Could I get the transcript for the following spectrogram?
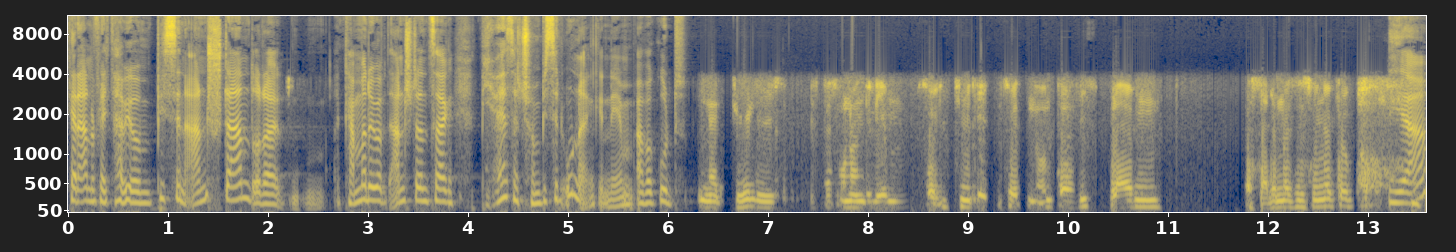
keine Ahnung, vielleicht habe ich auch ein bisschen Anstand oder kann man da überhaupt Anstand sagen? Mir ist das schon ein bisschen unangenehm, aber gut. Natürlich ist das unangenehm. so Intimitäten sollten unter sich bleiben. Es sei denn, es ist Swingerclub. Ja,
